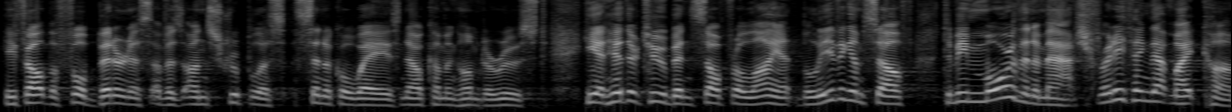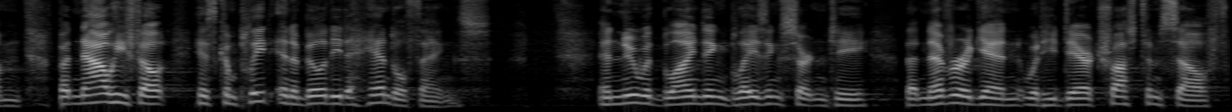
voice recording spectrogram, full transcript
He felt the full bitterness of his unscrupulous, cynical ways now coming home to roost. He had hitherto been self reliant, believing himself to be more than a match for anything that might come, but now he felt his complete inability to handle things and knew with blinding, blazing certainty that never again would he dare trust himself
